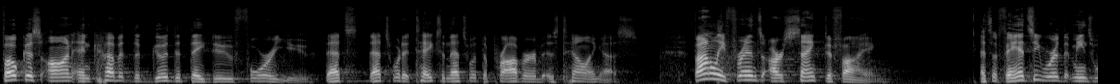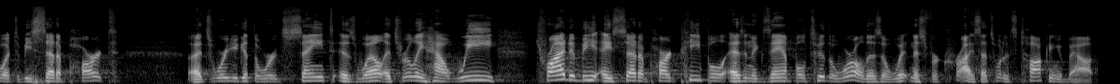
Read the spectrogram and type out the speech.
Focus on and covet the good that they do for you. That's, that's what it takes, and that's what the proverb is telling us. Finally, friends are sanctifying. It's a fancy word that means what? To be set apart. Uh, it's where you get the word saint as well. It's really how we try to be a set apart people as an example to the world, as a witness for Christ. That's what it's talking about.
